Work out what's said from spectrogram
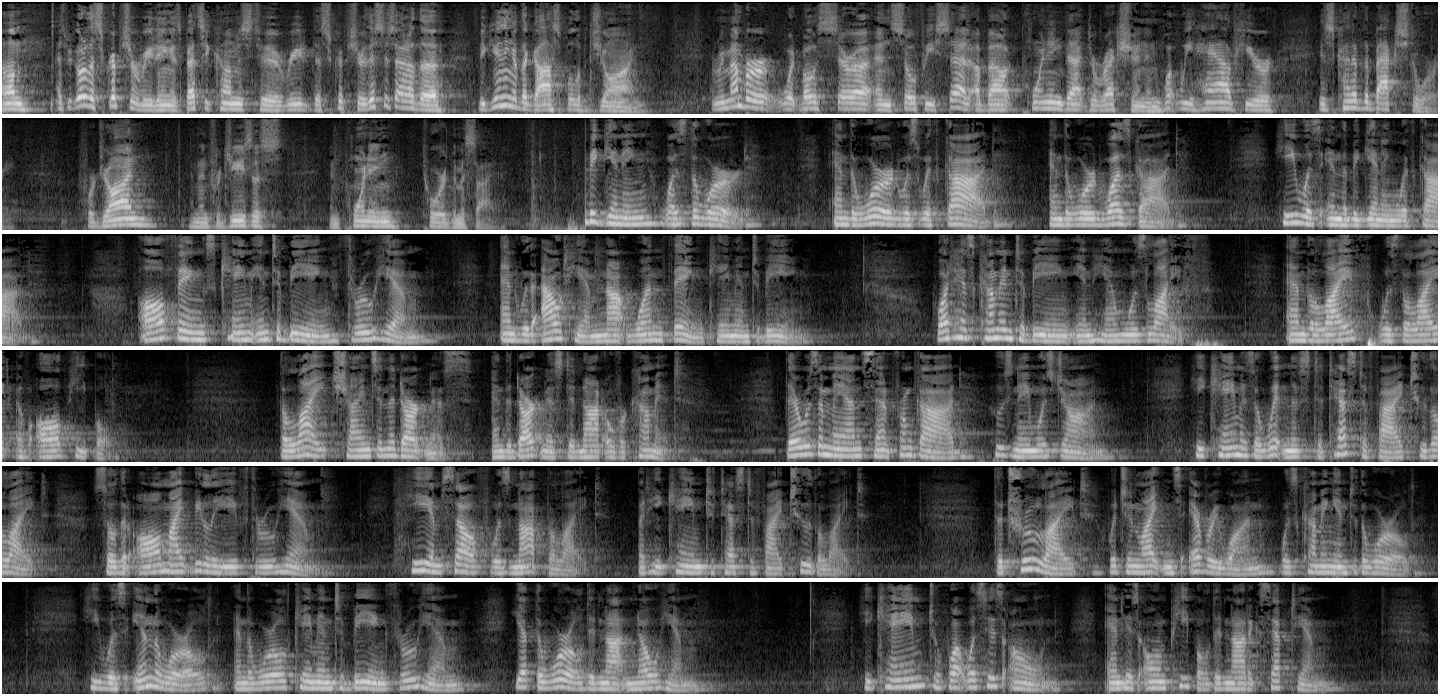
Um, as we go to the scripture reading, as Betsy comes to read the scripture, this is out of the beginning of the Gospel of John. And remember what both Sarah and Sophie said about pointing that direction. And what we have here is kind of the backstory for John and then for Jesus and pointing toward the Messiah. The beginning was the Word, and the Word was with God, and the Word was God. He was in the beginning with God. All things came into being through him, and without him not one thing came into being. What has come into being in him was life, and the life was the light of all people. The light shines in the darkness, and the darkness did not overcome it. There was a man sent from God whose name was John. He came as a witness to testify to the light so that all might believe through him. He himself was not the light, but he came to testify to the light. The true light, which enlightens everyone, was coming into the world. He was in the world, and the world came into being through him, yet the world did not know him. He came to what was his own, and his own people did not accept him.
